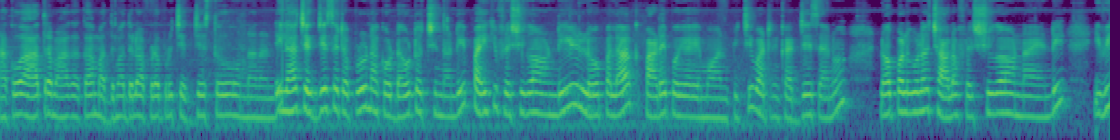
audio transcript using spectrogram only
నాకు ఆత్రం ఆగక మధ్య మధ్యలో అప్పుడప్పుడు చెక్ చేస్తూ ఉన్నానండి. ఇలా చెక్ చేసేటప్పుడు నాకు డౌట్ వచ్చిందండి. పైకి ఫ్రెష్గా ఉండి లోపల పాడైపోయాయేమో అనిపించి వాటిని కట్ చేశాను. లోపల కూడా చాలా ఫ్రెష్గా ఉన్నాయండి. ఇవి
